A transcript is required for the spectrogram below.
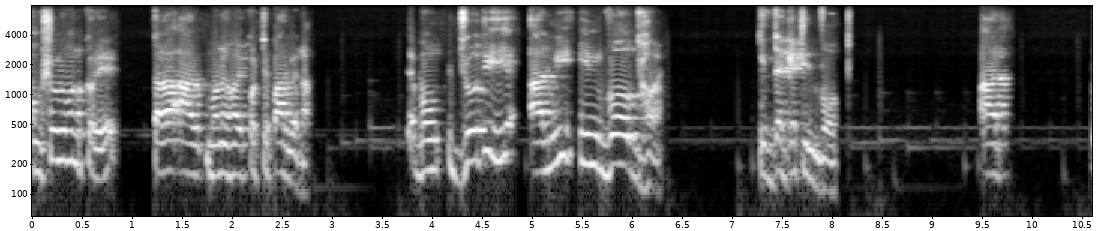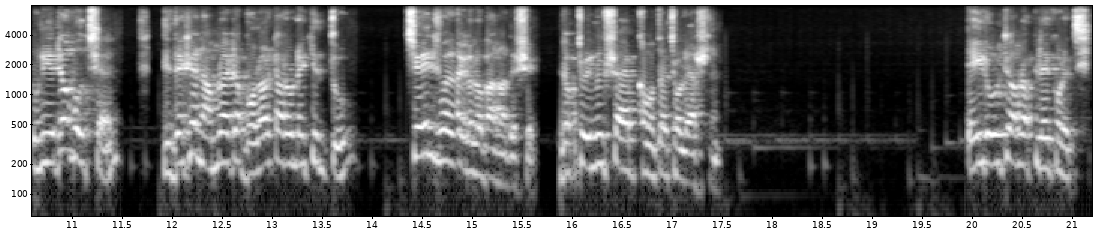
অংশগ্রহণ করে, তারা আর মনে হয় করতে পারবে না এবং যদি আর্মি ইনভলভড হয় ইফ দ্য গেট ইনভলভড আর উনি এটাও বলছেন যে দেখেন, আমরা এটা বলার কারণে কিন্তু চেঞ্জ হয়ে গেল বাংলাদেশে। ডক্টর ইনুস সাহেব ক্ষমতায় চলে আসলেন। এই রোলটা আমরা প্লে করেছি।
